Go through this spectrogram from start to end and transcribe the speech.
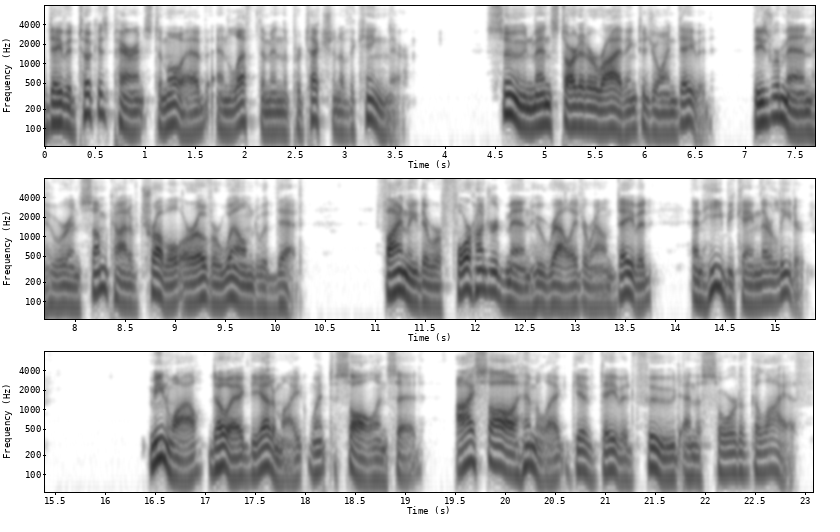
David took his parents to Moab and left them in the protection of the king there. Soon men started arriving to join David. These were men who were in some kind of trouble or overwhelmed with debt. Finally, there were 400 men who rallied around David, and he became their leader. Meanwhile, Doeg the Edomite went to Saul and said, I saw Ahimelech give David food and the sword of Goliath.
